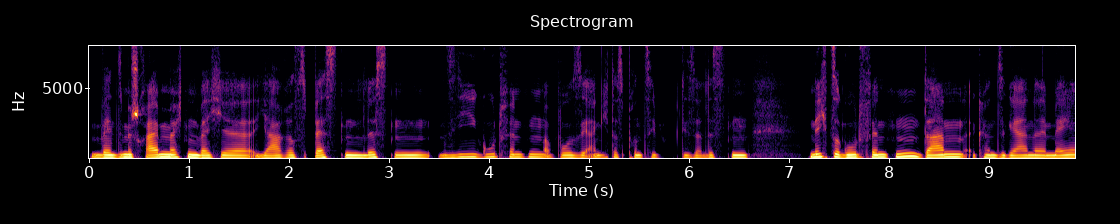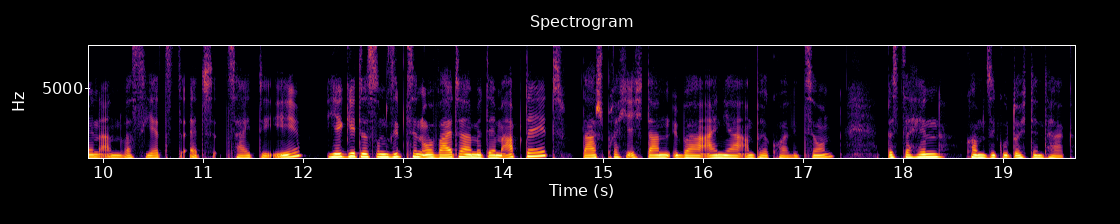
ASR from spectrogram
Wenn Sie mir schreiben möchten, welche Jahresbesten Listen Sie gut finden, obwohl Sie eigentlich das Prinzip dieser Listen nicht so gut finden, dann können Sie gerne mailen an wasjetzt.zeit.de. Hier geht es um 17 Uhr weiter mit dem Update. Da spreche ich dann über ein Jahr Ampelkoalition. Bis dahin, kommen Sie gut durch den Tag.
